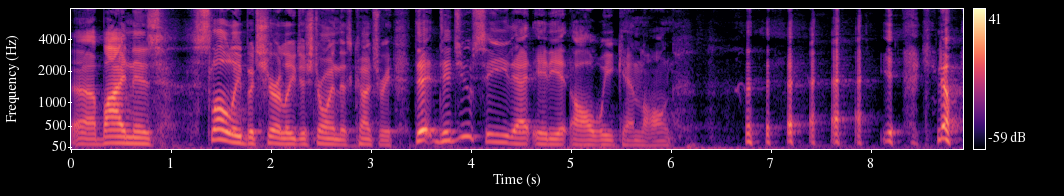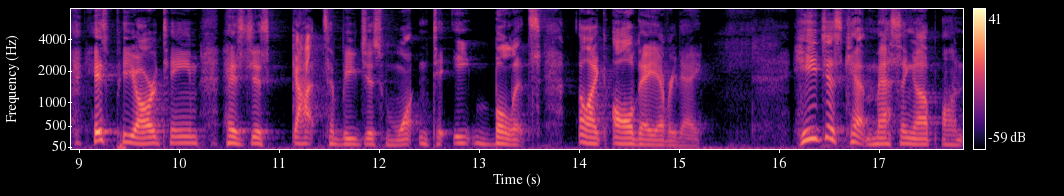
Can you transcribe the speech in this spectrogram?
Uh, Biden is slowly but surely destroying this country. Did, did you see that idiot all weekend long? you know, his PR team has just got to be just wanting to eat bullets like all day, every day. He just kept messing up on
